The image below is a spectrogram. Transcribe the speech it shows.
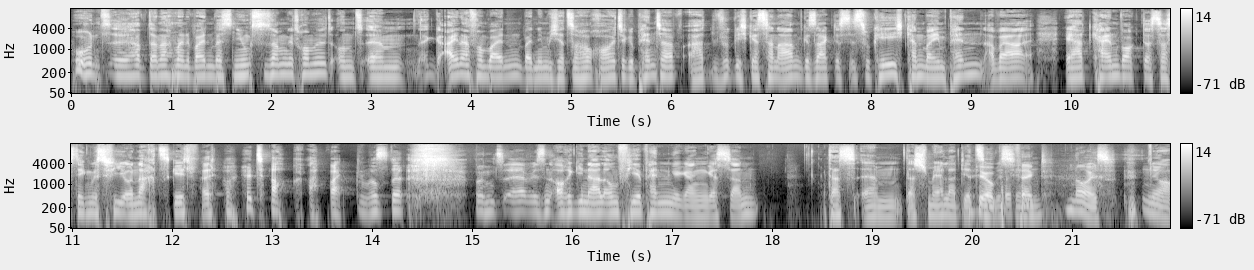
Und äh, habe danach meine beiden besten Jungs zusammengetrommelt und ähm, einer von beiden, bei dem ich jetzt auch heute gepennt habe, hat wirklich gestern Abend gesagt, es ist okay, ich kann bei ihm pennen, aber er, er hat keinen Bock, dass das Ding bis 4 Uhr nachts geht, weil er heute auch arbeiten musste. Und äh, wir sind original um vier pennen gegangen gestern. Das, ähm, das schmälert jetzt Ja, ein bisschen. perfekt. Nice. Ja,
